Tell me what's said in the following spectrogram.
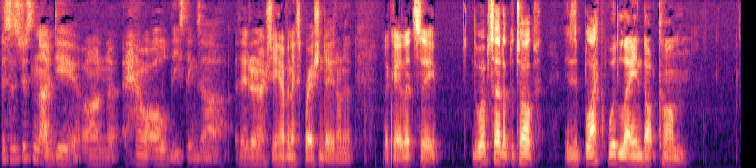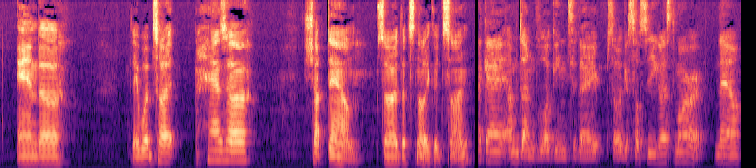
This is just an idea on how old these things are. They don't actually have an expiration date on it. Okay, let's see. The website up the top is blackwoodlane.com. And uh their website has uh shut down. So that's not a good sign. Okay, I'm done vlogging today, so I guess I'll see you guys tomorrow. Now,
